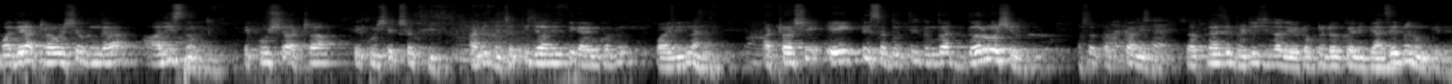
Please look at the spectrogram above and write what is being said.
मध्ये अठरा वर्ष गंगा आलीच नव्हती. एकोणीसशे अठरा ते एकोणीसशे छत्तीस आणि छत्तीस जी आली ती गायमुखातून पाहिलेली नाही. अठराशे एक ते सदोतीस गंगा दरवर्षी होती. असं तत्कालीन. रत्नाचे ब्रिटिश जिल्हाधिकारी डॉक्टर डंक यांनी गॅझेटमध्ये नोंद केली.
